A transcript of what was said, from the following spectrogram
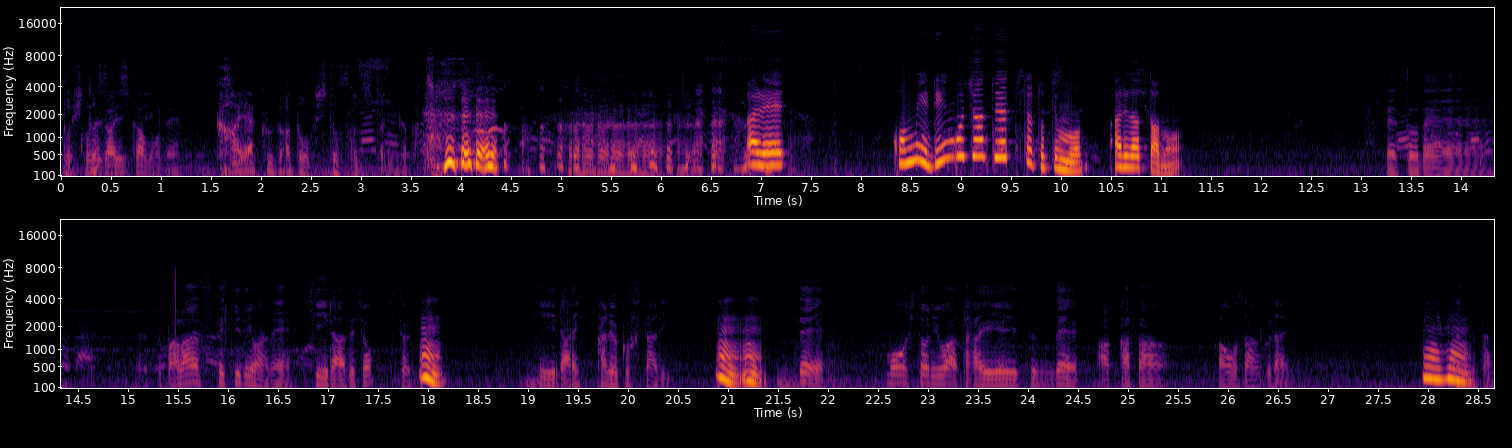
と一これがいいかもね火薬があと一さじ足りなかった。あれコンビニりんごちゃんとやってた時もあれだったの？えっとね、えっと、バランス的にはねヒーラーでしょ？1人。うん。ヒーラー火力2人うんうん。でもう1人は対立んで赤さん青さんぐらい。うんうん。やってたね、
